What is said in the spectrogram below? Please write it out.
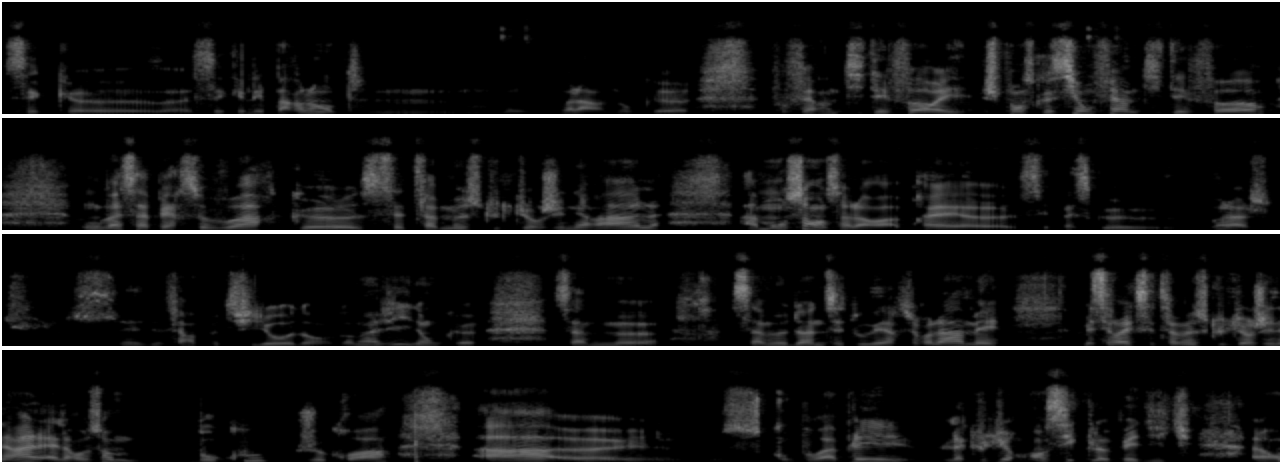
c'est que c'est qu'elle est parlante. Bon, voilà, donc euh, faut faire un petit effort. Et je pense que si on fait un petit effort, on va s'apercevoir que cette fameuse culture générale, à mon sens, alors après, euh, c'est parce que voilà, j'essaie de faire un peu de philo dans, ma vie, donc ça me ça me donne cette ouverture là. Mais mais c'est vrai que cette fameuse culture générale, elle ressemble beaucoup, je crois, à ce qu'on pourrait appeler la culture encyclopédique. Alors,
